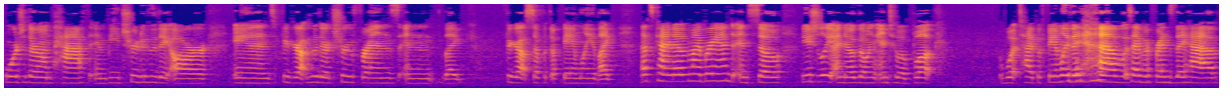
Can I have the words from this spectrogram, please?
forge their own path and be true to who they are and figure out who their true friends and like figure out stuff with their family. Like that's kind of my brand. And so usually I know going into a book what type of family they have, what type of friends they have,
